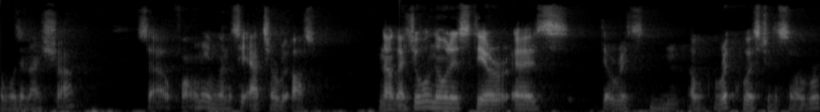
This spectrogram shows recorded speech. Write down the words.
It was a nice shot so finally I'm gonna say add awesome. Now guys you will notice there is there is a request to the server.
